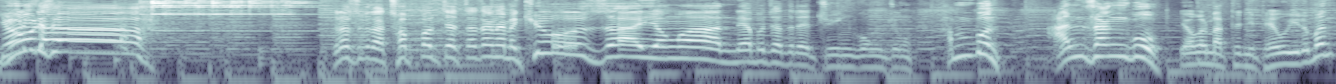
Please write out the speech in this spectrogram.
요리사! 요리사! 그렇습니다. 첫 번째 짜장라면 큐사 영화 내부자들의 주인공 중 한 분 안상구 역을 맡은 이 배우 이름은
